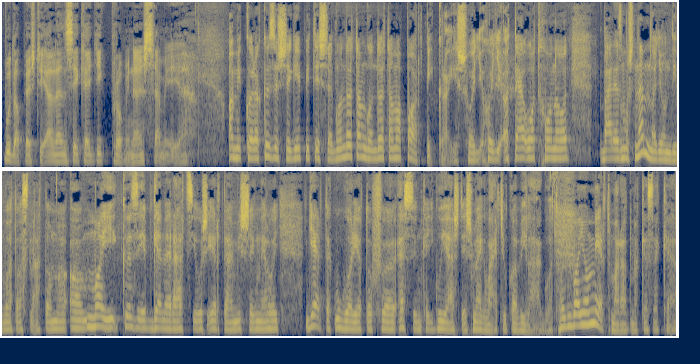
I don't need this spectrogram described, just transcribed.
budapesti ellenzék egyik prominens személye. Amikor a közösségépítésre gondoltam, gondoltam a partikra is, hogy, hogy a te otthonod, bár ez most nem nagyon divat, azt látom a, a mai középgenerációs értelmiségnél, hogy gyertek, ugorjatok föl, eszünk egy gulyást, és megváltjuk a világot. Hogy vajon miért maradnak ezek el?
